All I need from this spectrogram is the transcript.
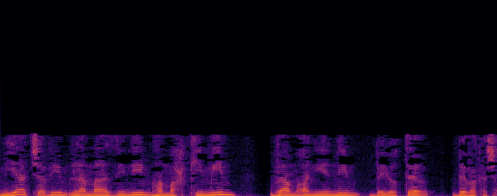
מיד שבים למאזינים המחכימים והמעניינים ביותר, בבקשה.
